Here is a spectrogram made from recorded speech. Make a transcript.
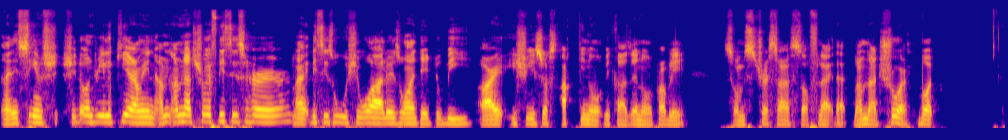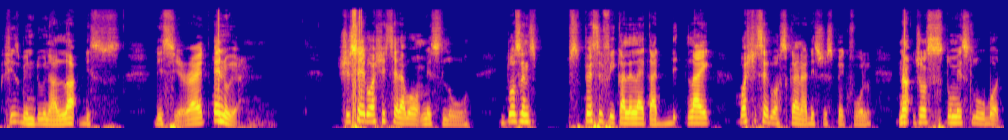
And it seems she, she don't really care. I mean, I'm, I'm not sure if this is her, like, this is who she always wanted to be, or if she's just acting out because, you know, probably some stress or stuff like that. But I'm not sure. But she's been doing a lot this, this year, right? Anyway, she said what she said about Miss Lou. It wasn't specifically like a like what she said was kind of disrespectful, not just to Miss Lou but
